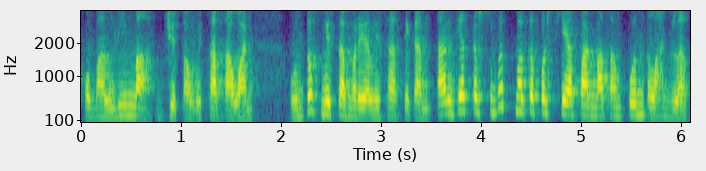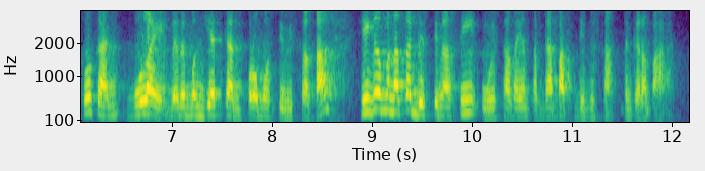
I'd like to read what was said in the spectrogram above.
4,5 juta wisatawan. Untuk bisa merealisasikan target tersebut, maka persiapan matang pun telah dilakukan, mulai dari menggiatkan promosi wisata hingga menata destinasi wisata yang terdapat di Nusa Tenggara Barat.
